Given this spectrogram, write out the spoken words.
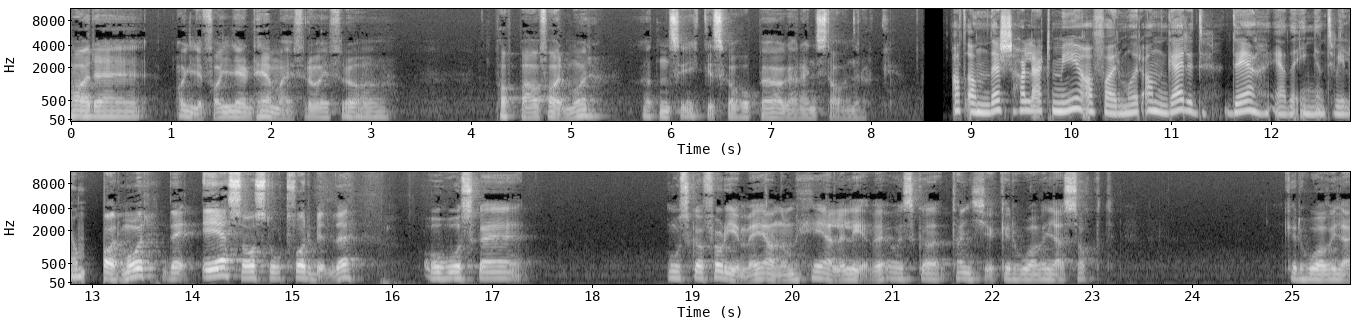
har jeg i alle fall lært hjemmefra fra pappa og farmor. At en ikke skal hoppe høyere enn staven røk. At Anders har lært mye av farmor Angerd, det er det ingen tvil om. Farmor det er så stort forbilde, og hun skal, hun skal følge med gjennom hele livet. Og jeg skal tenke hva hun ville sagt hva hun ville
